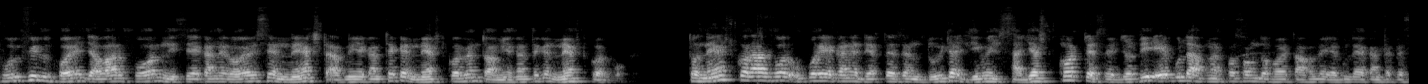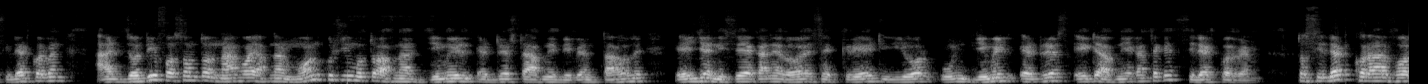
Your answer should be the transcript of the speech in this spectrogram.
ফুলফিল হয়ে যাওয়ার পর নিচে এখানে রয়েছে নেক্সট আপনি এখান থেকে নেক্সট করবেন, তো আমি এখান থেকে নেক্সট করব। তো নেক্সট করার পর উপরে এখানে দেখতেছেন দুইটা জিমেল সাজেস্ট করতেছে। যদি এগুলো আপনার পছন্দ হয়, তাহলে এগুলো এখান থেকে সিলেক্ট করবেন। আর যদি পছন্দ না হয়, আপনার মন খুশি মতো আপনার জিমেইল অ্যাড্রেসটা আপনি দিবেন। তাহলে এই যে নিচে এখানে রয়েছে create your own Gmail address এইটা আপনি এখান থেকে সিলেক্ট করবেন। তো সিলেক্ট করার পর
